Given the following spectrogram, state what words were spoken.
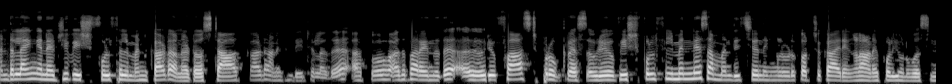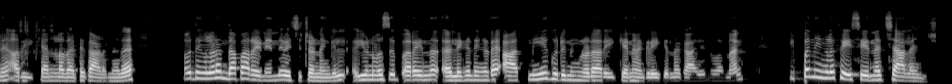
അണ്ടർലൈങ് എനർജി വിഷ് ഫുൾഫിൽമെന്റ് കാർഡാണ് കേട്ടോ. സ്റ്റാർ കാർഡാണ് കിട്ടിയിട്ടുള്ളത്. അപ്പോൾ അത് പറയുന്നത് ഒരു ഫാസ്റ്റ് പ്രോഗ്രസ് ഒരു വിഷ് ഫുൾഫിൽമെന്റിനെ സംബന്ധിച്ച് നിങ്ങളോട് കുറച്ച് കാര്യങ്ങളാണ് ഇപ്പോൾ യൂണിവേഴ്സിനെ അറിയിക്കാനുള്ളതായിട്ട് കാണുന്നത്. അപ്പോൾ നിങ്ങളോട് എന്താ പറയണതെന്ന് വെച്ചിട്ടുണ്ടെങ്കിൽ യൂണിവേഴ്സ് പറയുന്ന അല്ലെങ്കിൽ നിങ്ങളുടെ ആത്മീയ ഗുരു നിങ്ങളോട് അറിയിക്കാൻ ആഗ്രഹിക്കുന്ന കാര്യം എന്ന് പറഞ്ഞാൽ ഇപ്പം നിങ്ങൾ ഫേസ് ചെയ്യുന്ന ചാലഞ്ച്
